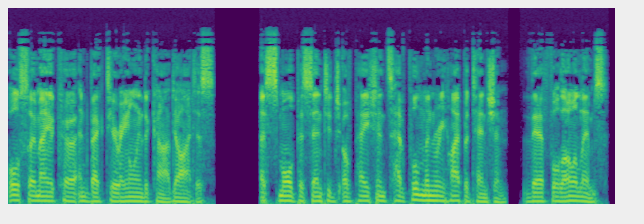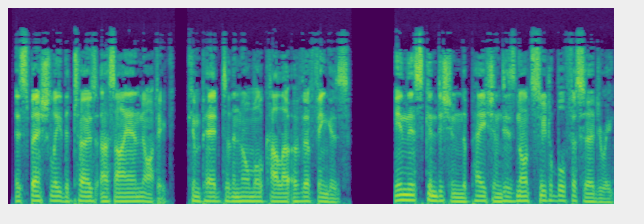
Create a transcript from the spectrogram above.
Also may occur and bacterial endocarditis. A small percentage of patients have pulmonary hypertension, therefore lower limbs, especially the toes are cyanotic, compared to the normal color of the fingers. In this condition the patient is not suitable for surgery.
